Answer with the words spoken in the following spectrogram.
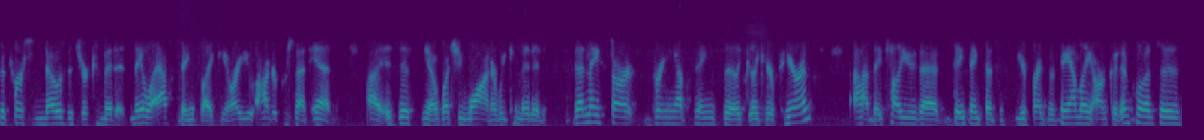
the person knows that you're committed, they will ask things like, you know, are you 100% in? Uh, is this, you know, what you want? Are we committed? Then they start bringing up things like, like your appearance. Uh, they tell you that they think that your friends and family aren't good influences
